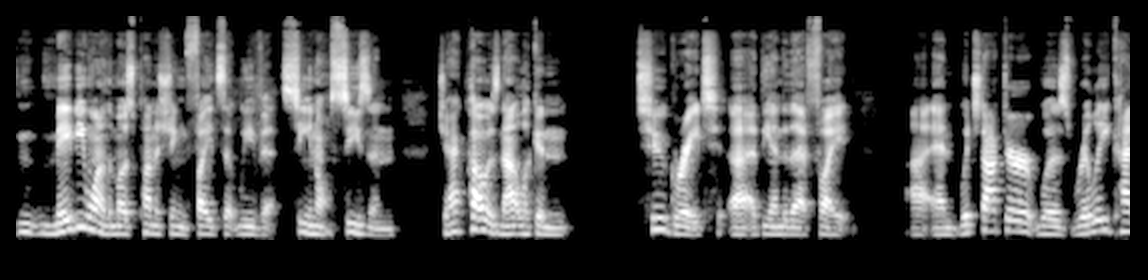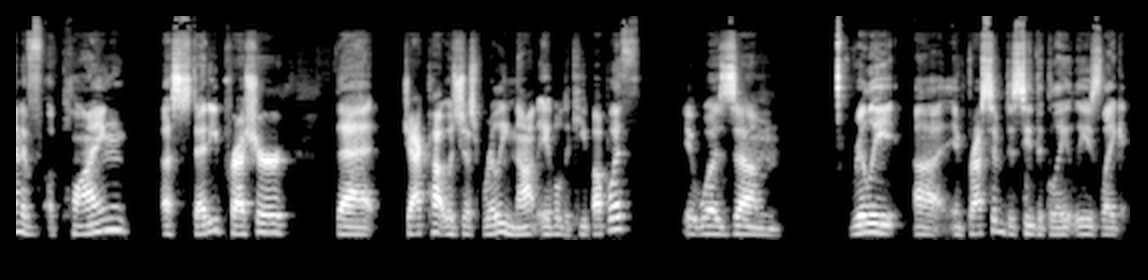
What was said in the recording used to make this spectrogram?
maybe one of the most punishing fights that we've seen all season. Jackpot was not looking too great uh, at the end of that fight. Uh, and Witch Doctor was really kind of applying a steady pressure that Jackpot was just really not able to keep up with. It was um, really uh, impressive to see the Glateleys like,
